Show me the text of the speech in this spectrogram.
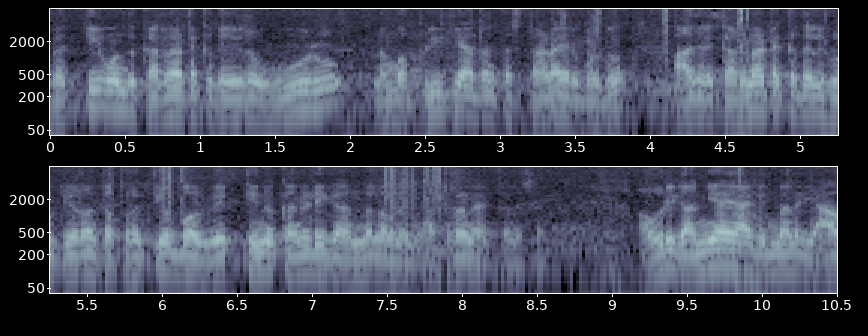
ಪ್ರತಿಯೊಂದು ಕರ್ನಾಟಕದಲ್ಲಿರೋ ಊರು ನಮ್ಮ ಪ್ರೀತಿಯಾದಂಥ ಸ್ಥಳ ಇರ್ಬೋದು. ಆದರೆ ಕರ್ನಾಟಕದಲ್ಲಿ ಹುಟ್ಟಿರುವಂಥ ಪ್ರತಿಯೊಬ್ಬ ವ್ಯಕ್ತಿನೂ ಕನ್ನಡಿಗ ಅಂದಮೇಲೆ ಅವನಿಗೆ ಹತ್ರನೇ ಆಗ್ತಾನೆ ಸರ್. ಅವ್ರಿಗೆ ಅನ್ಯಾಯ ಆಗಿದ್ಮೇಲೆ ಯಾವ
